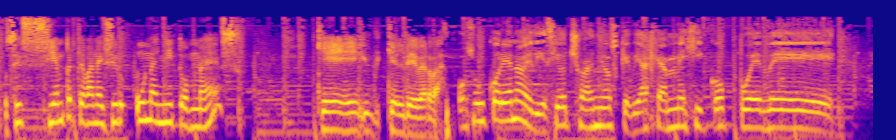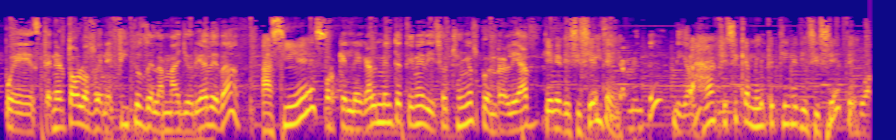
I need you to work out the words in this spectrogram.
Entonces, siempre te van a decir un añito más que, que el de verdad. O sea, un coreano de 18 años que viaje a México puede, pues, tener todos los beneficios de la mayoría de edad. Así es. Porque legalmente tiene 18 años, pero en realidad, Tiene 17. físicamente, digamos. Ajá, físicamente tiene 17. Wow.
